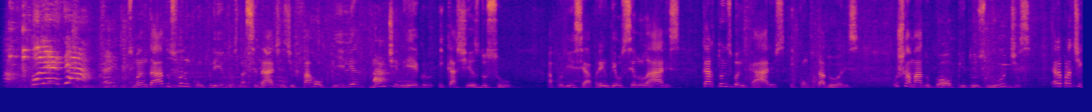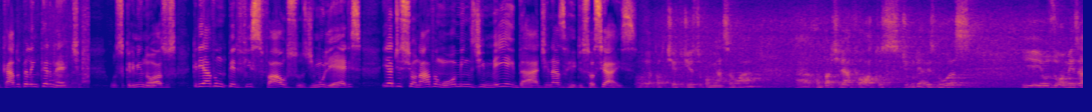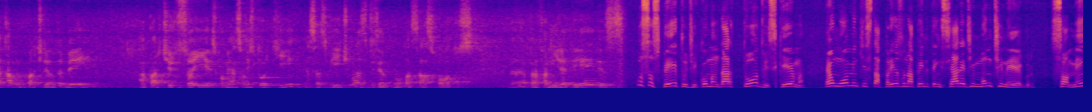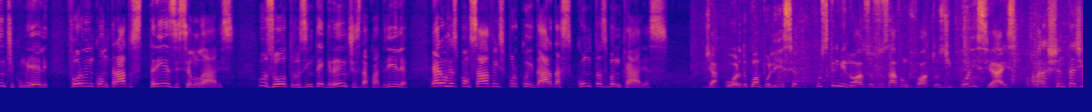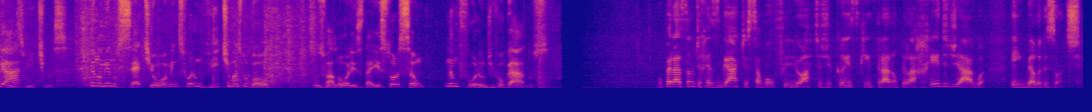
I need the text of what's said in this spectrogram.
Polícia! Os mandados foram cumpridos nas cidades de Farroupilha, Montenegro e Caxias do Sul. A polícia apreendeu celulares, cartões bancários e computadores. O chamado golpe dos nudes era praticado pela internet. Os criminosos criavam perfis falsos de mulheres e adicionavam homens de meia idade nas redes sociais. E a partir disso começam a, a compartilhar fotos de mulheres nuas e os homens acabam compartilhando também A partir disso aí, eles começam a extorquir essas vítimas, dizendo que vão passar as fotos uh, para a família deles. O suspeito de comandar todo o esquema é um homem que está preso na penitenciária de Montenegro. Somente com ele foram encontrados 13 celulares. Os outros integrantes da quadrilha eram responsáveis por cuidar das contas bancárias. De acordo com a polícia, os criminosos usavam fotos de policiais para chantagear as vítimas. Pelo menos sete homens foram vítimas do golpe. Os valores da extorsão não foram divulgados. Operação de resgate salvou filhotes de cães que entraram pela rede de água em Belo Horizonte.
